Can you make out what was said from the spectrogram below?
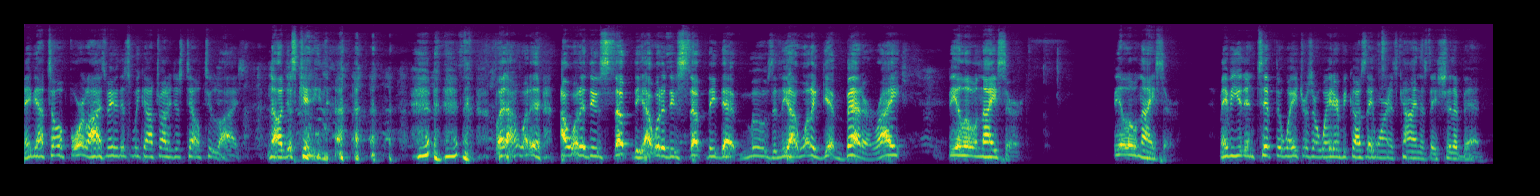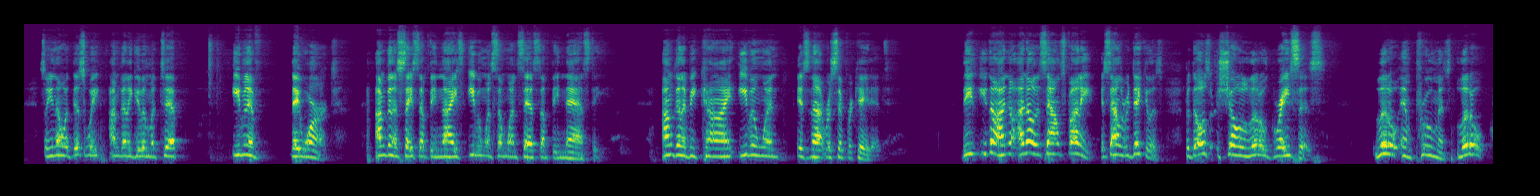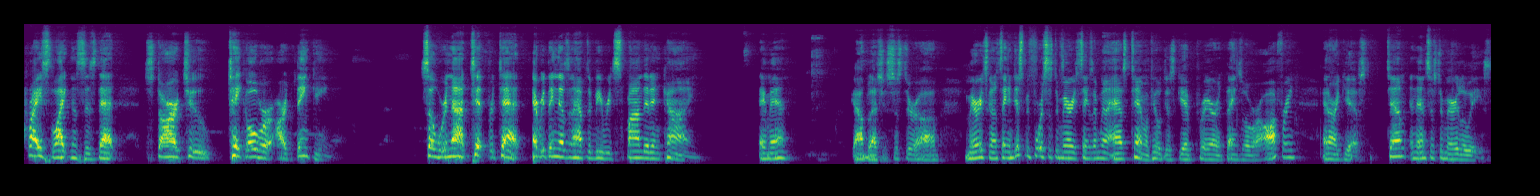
Maybe I told four lies, maybe this week I'll try to just tell two lies. No, just kidding. but I want to I want to do something. I want to do something that moves and I want to get better, right? Be a little nicer. Be a little nicer. Maybe you didn't tip the waitress or waiter because they weren't as kind as they should have been. So you know what? This week I'm going to give them a tip, even if they weren't. I'm going to say something nice, even when someone says something nasty. I'm going to be kind, even when it's not reciprocated. These, you know, I know, I know it sounds funny. It sounds ridiculous, but those show little graces, little improvements, little Christ likenesses that start to take over our thinking. So we're not tit for tat. Everything doesn't have to be responded in kind. Amen. God bless you. Sister uh, Mary's going to sing. And just before Sister Mary sings, I'm going to ask Tim if he'll just give prayer and thanks over our offering and our gifts. Tim, and then Sister Mary Louise.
